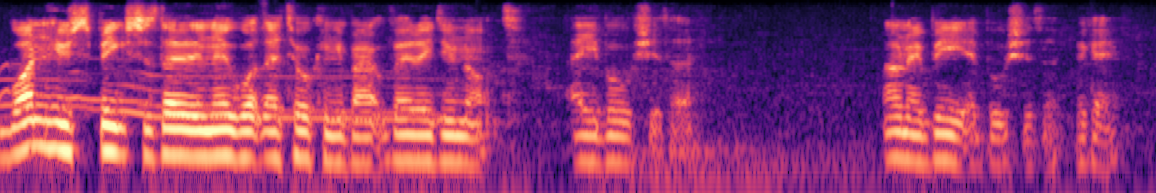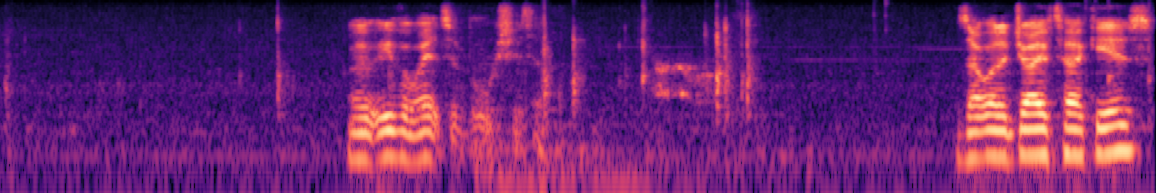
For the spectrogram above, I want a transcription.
One who speaks as though they know what they're talking about, though they do not. A bullshitter. Oh no, B a bullshitter. Okay. Well, either way, it's a bullshitter. Is that what a jive turkey is?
